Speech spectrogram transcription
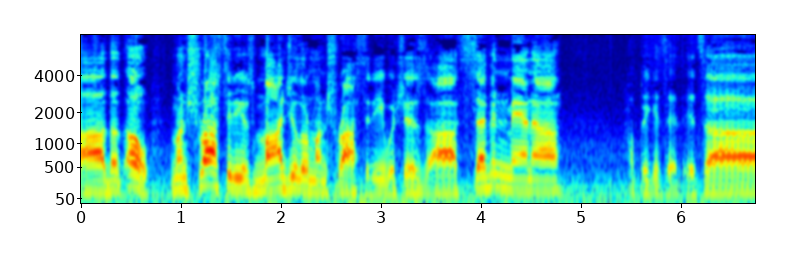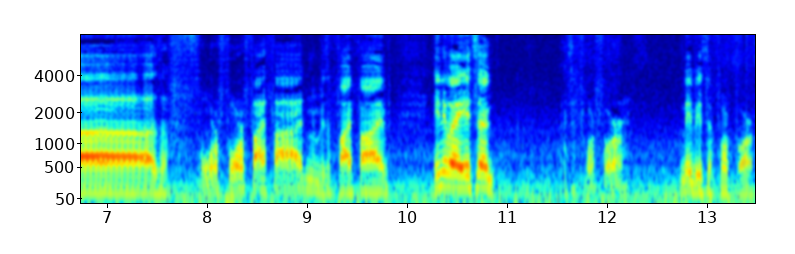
uh, the, oh, monstrosity is modular monstrosity, which is uh, seven mana. How big is it? It's a, a four four five five. Maybe it's a five five. Anyway, it's a it's a four four. Maybe it's a four four.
